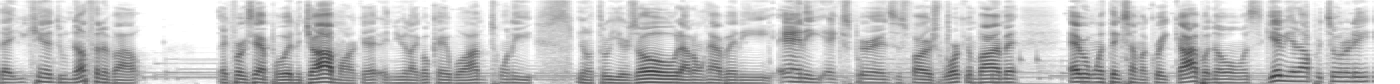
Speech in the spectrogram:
that you can't do nothing about, like for example in the job market and you're like okay well i'm 20 you know 3 years old i don't have any any experience as far as work environment everyone thinks i'm a great guy but no one wants to give me an opportunity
